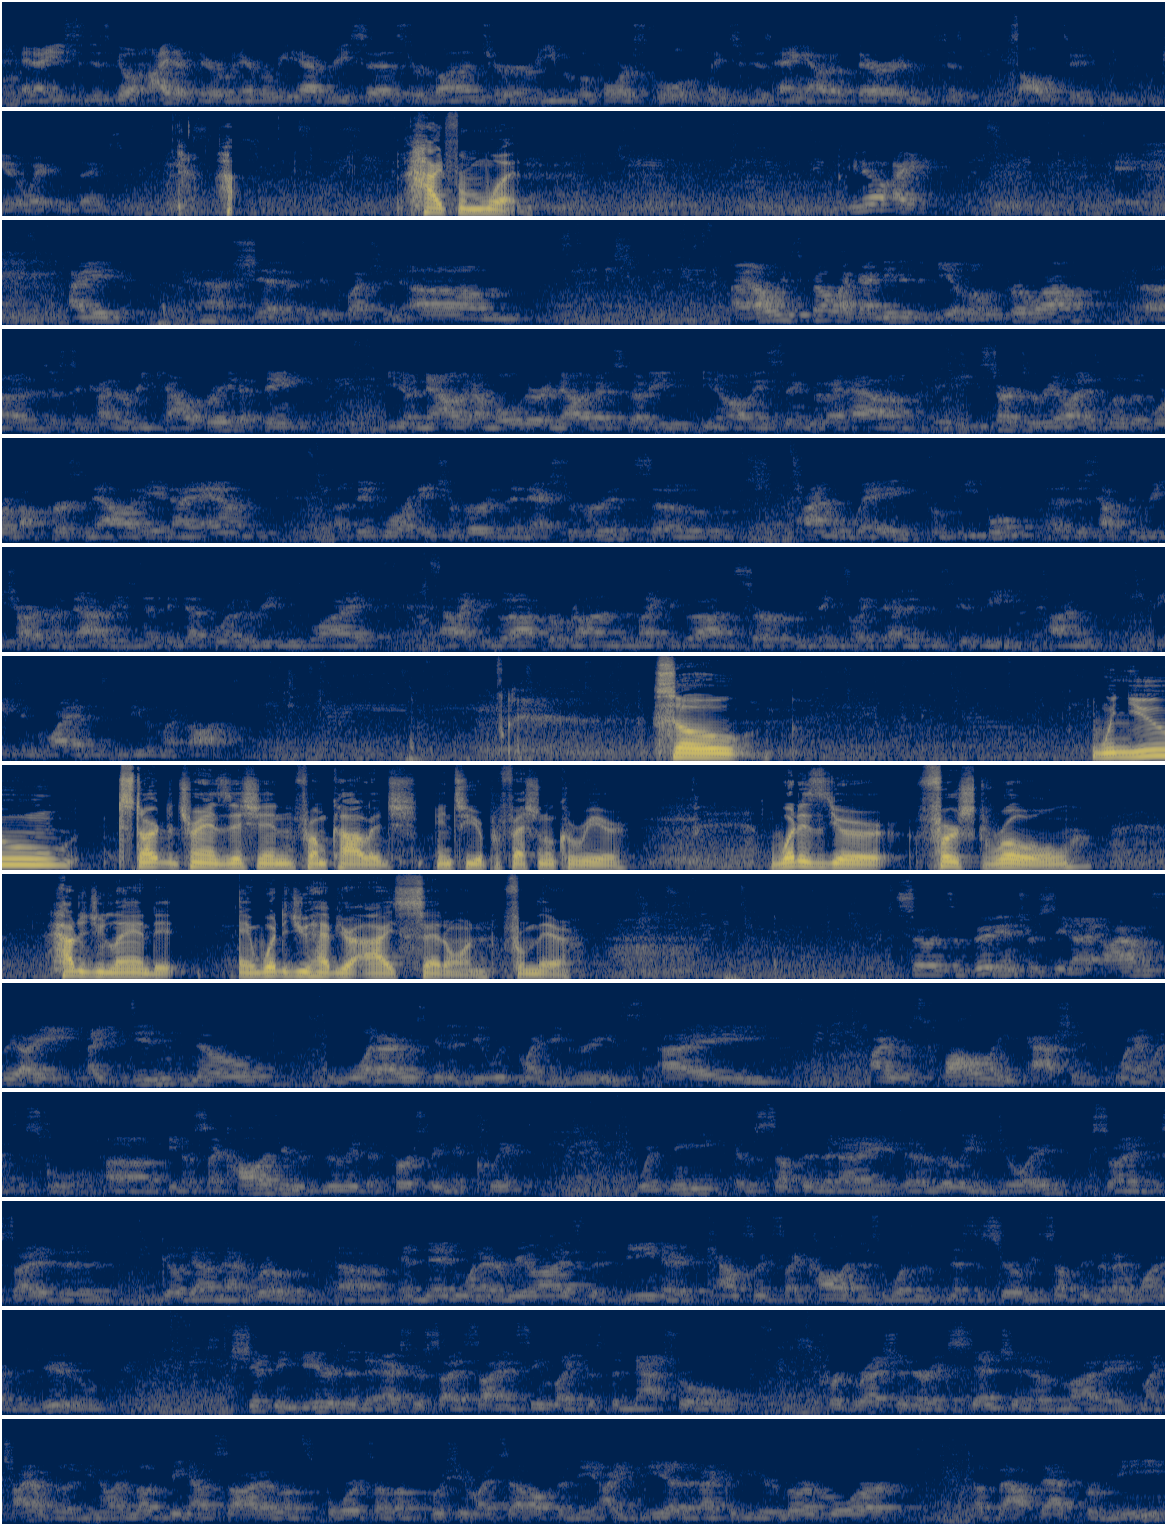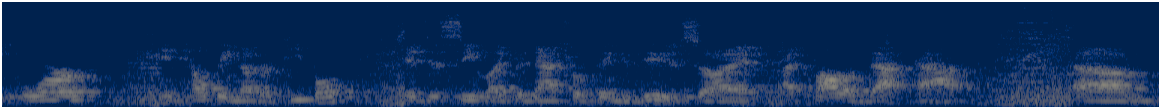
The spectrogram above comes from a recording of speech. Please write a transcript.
and I used to just go hide up there whenever we'd have recess or lunch or even before school. I used to just hang out up there and just solitude, get away from things. Hide from what? You know, I, I, ah, shit, that's a good question. Um, I always felt like I needed to be alone for a while, uh, just to kind of recalibrate. I think, you know, now that I'm older and now that I've studied, you know, all these things that I have, you start to realize a little bit more about personality, and I am a bit more introverted than extroverted, so time away from people uh, just helps me recharge my batteries, and I think that's one of the reasons why I like to go out for runs and like to go out and surf and things like that. It just gives me time peace and quiet just to be with my thoughts. So, when you start to transition from college into your professional career, what is your first role? How did you land it? And what did you have your eyes set on from there? So it's a bit interesting. I, I honestly, I, I didn't know what I was going to do with my degrees. I, I was following passion when I went to school. Uh, you know, psychology was really the first thing that clicked with me. It was something that I, that I really enjoyed. So I decided to go down that road. Um, and then when I realized that being a counseling psychologist wasn't necessarily something that I wanted to do, shifting gears into exercise science seemed like just a natural progression or extension of my, my childhood. You know, I love being outside, I love sports, I love pushing myself, and the idea that I could either learn more about that for me or in helping other people, it just seemed like the natural thing to do. So I, I followed that path. Um,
